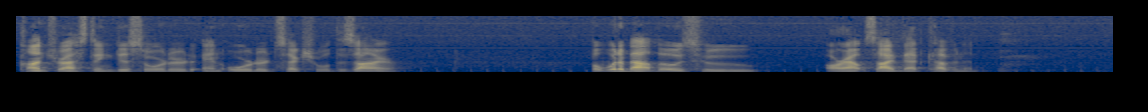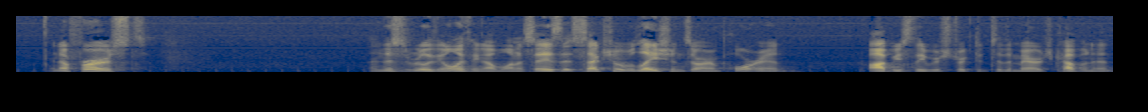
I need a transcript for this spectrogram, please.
contrasting disordered and ordered sexual desire. But what about those who are outside that covenant? Now, first, and this is really the only thing I want to say, is that sexual relations are important, obviously restricted to the marriage covenant,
